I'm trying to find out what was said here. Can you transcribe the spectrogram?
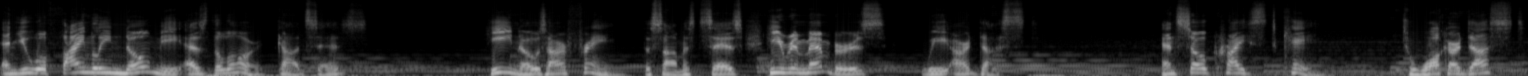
and you will finally know me as the Lord, God says. He knows our frame, the psalmist says. He remembers we are dust. And so Christ came to walk our dust,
